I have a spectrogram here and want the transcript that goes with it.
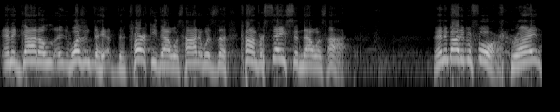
And it got a, it wasn't the, the turkey that was hot, it was the conversation that was hot. Anybody before, right?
